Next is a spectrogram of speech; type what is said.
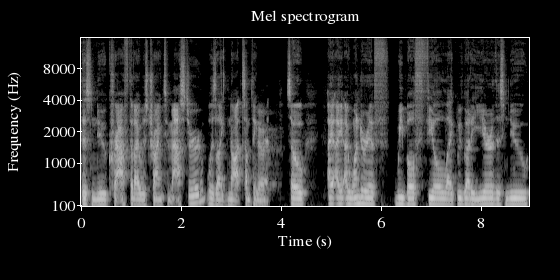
this new craft that i was trying to master was like not something Yeah. that so I, I, I wonder if we both feel like we've got a year of this new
